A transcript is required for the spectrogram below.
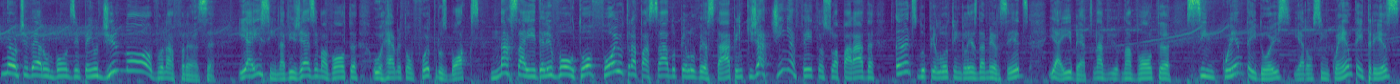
não tiveram um bom desempenho de novo na França. E aí sim, na vigésima volta, o Hamilton foi para os boxes. Na saída, ele voltou, foi ultrapassado pelo Verstappen, que já tinha feito a sua parada antes do piloto inglês da Mercedes. E aí, Beto, na, na volta 52, e eram 53,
